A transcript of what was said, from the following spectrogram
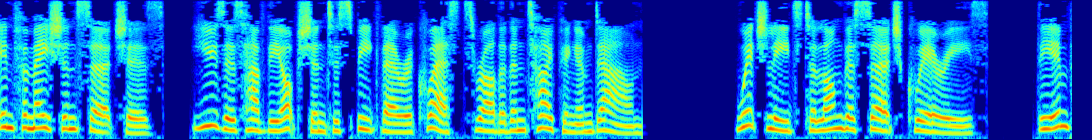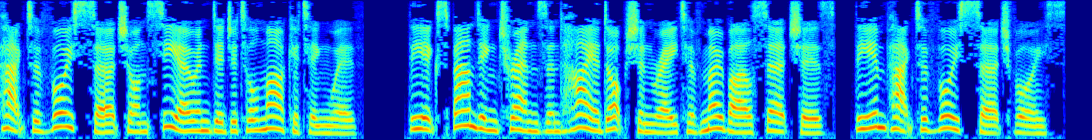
information searches. Users have the option to speak their requests rather than typing them down, which leads to longer search queries. The impact of voice search on SEO and digital marketing with the expanding trends and high adoption rate of mobile searches, the impact of voice search voice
